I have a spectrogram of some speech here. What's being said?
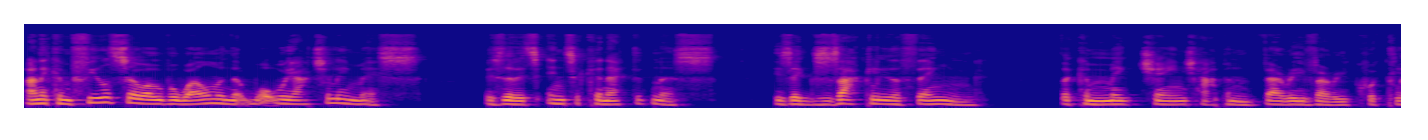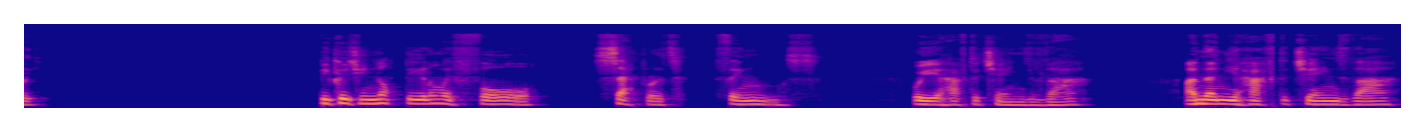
And it can feel so overwhelming that what we actually miss is that its interconnectedness is exactly the thing that can make change happen very, very quickly. Because you're not dealing with four separate things where you have to change that. And then you have to change that.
